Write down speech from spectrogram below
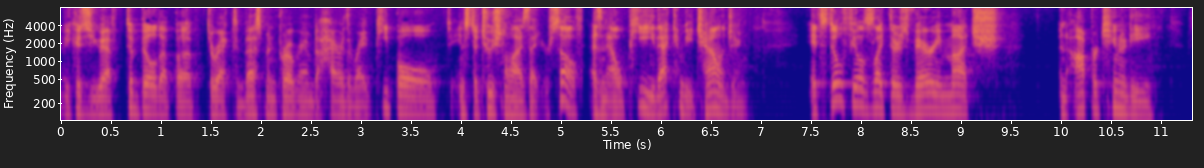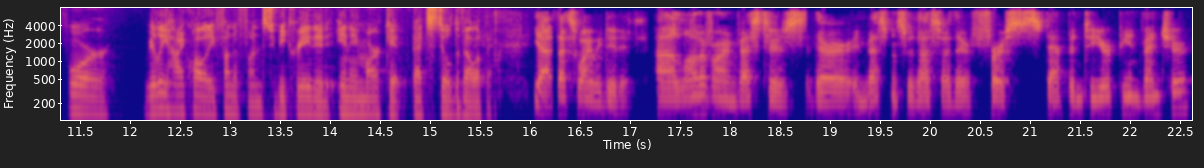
because you have to build up a direct investment program to hire the right people, to institutionalize that yourself as an LP. That can be challenging. It still feels like there's very much an opportunity for really high quality fund of funds to be created in a market that's still developing. Yeah, that's why we did it. A lot of our investors, their investments with us are their first step into European venture,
